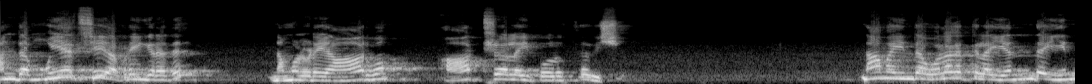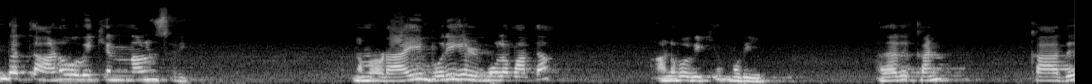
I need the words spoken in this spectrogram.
அந்த முயற்சி அப்படிங்கிறது நம்மளுடைய ஆர்வம் ஆற்றலை பொறுத்த விஷயம். நாம் இந்த உலகத்தில் எந்த இன்பத்தை அனுபவிக்கணும்னாலும் சரி நம்மளோட ஐம்பொறிகள் மூலமாக தான் அனுபவிக்க முடியும். அதாவது கண் காது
